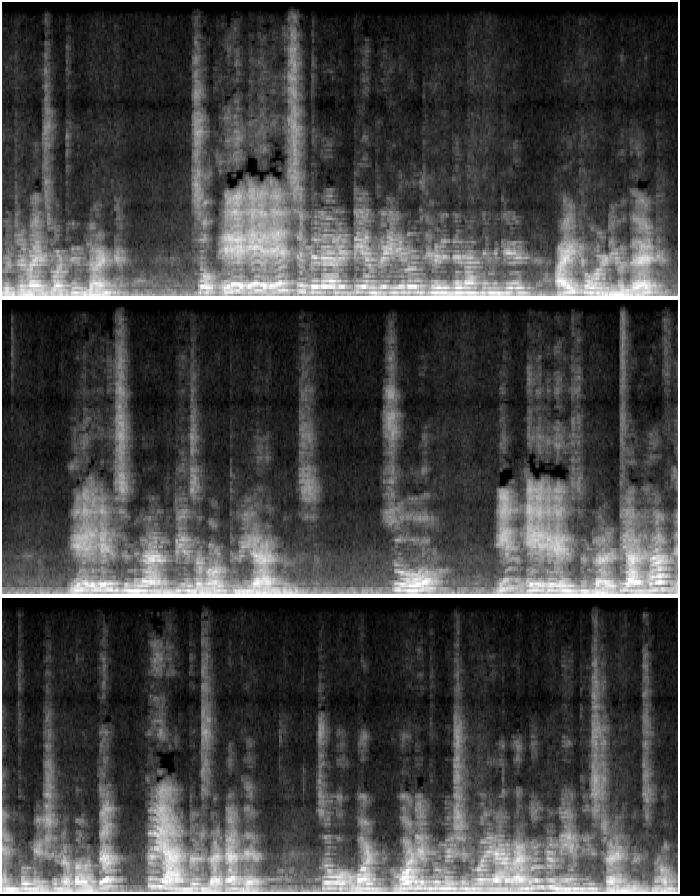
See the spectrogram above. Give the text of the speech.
ವಿಲ್ ರಿವೈಸ್ ವಾಟ್ ವಿ ಲರ್ನ್ಡ್ ಸೊ ಎ ಎ ಎ ಸಿಮಿಲಾರಿಟಿ ಅಂದ್ರೆ ಏನು ಅಂತ ಹೇಳಿದ್ದೆ ನಾನು ನಿಮಗೆ ಐ ಟೋಲ್ಡ್ ಯು ದಟ್ ಎ ಎ ಸಿಮಿಲಾರಿಟಿ ಇಸ್ ಅಬೌಟ್ ತ್ರೀ ಆಂಗಲ್ಸ್ ಸೊ in AAA similarity, I have information about the three angles that are there. So what, what information do I have? I'm going to name these triangles now.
